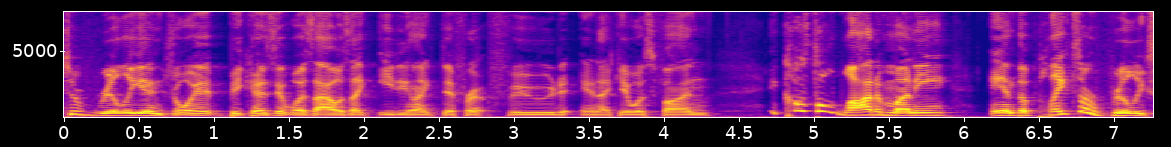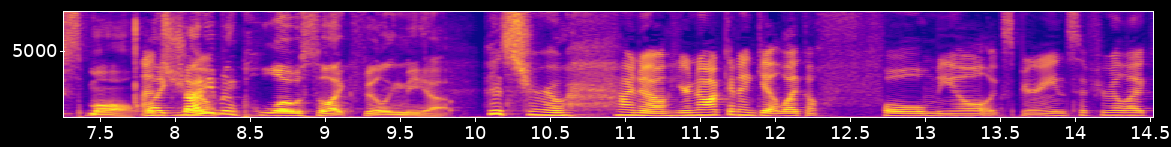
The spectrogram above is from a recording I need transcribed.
to really enjoy it because it was I was like eating like different food and like it was fun. It cost a lot of money and the plates are really small. That's like not even close to like filling me up. It's true. I know you're not gonna get like a full meal experience if you're like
